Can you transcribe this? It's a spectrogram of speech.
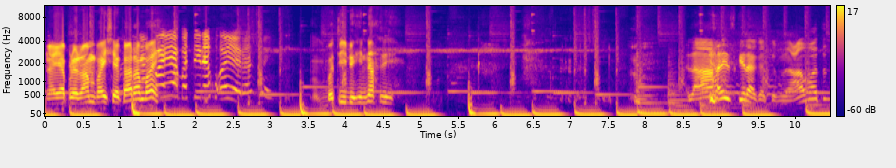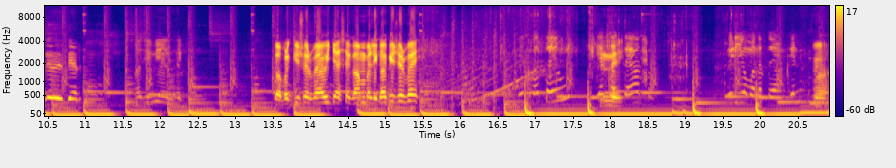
ને આપણે રામભાઈ છે. કા રામભાઈ આયા બત્તી રાખો એ રસભાઈ બધી ડોહી ના છે તો આપણે કિશોરભાઈ આવી ગયા ગામમાં ગામવાલી કા કિશોરભાઈ નહીં. બતાયો તો વીડિયો મને તો એમ કે ને હા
